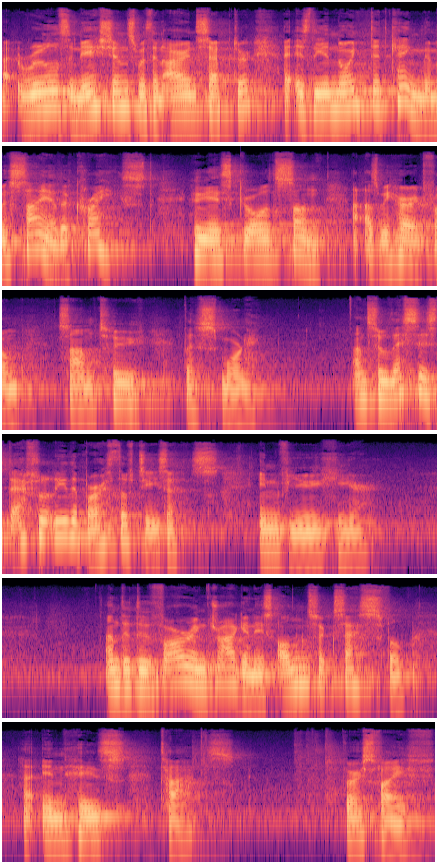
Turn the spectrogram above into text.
uh, rules the nations with an iron scepter uh, is the anointed king, the Messiah, the Christ, who is God's Son, as we heard from Psalm 2 this morning. And so, this is definitely the birth of Jesus in view here and the devouring dragon is unsuccessful in his task. Verse 5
